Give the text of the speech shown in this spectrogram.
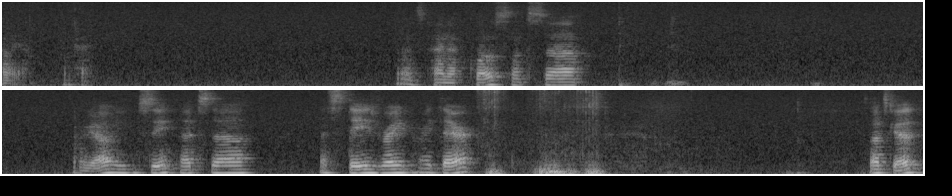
Oh yeah, okay. That's kind of close. Let's, uh, There we go. You can see that's uh, that stays right right there. So that's good.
